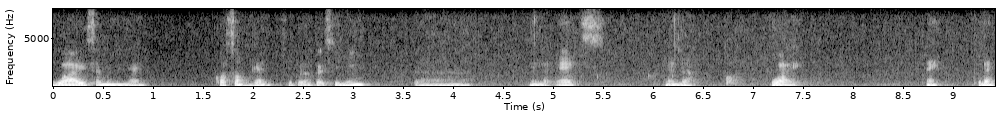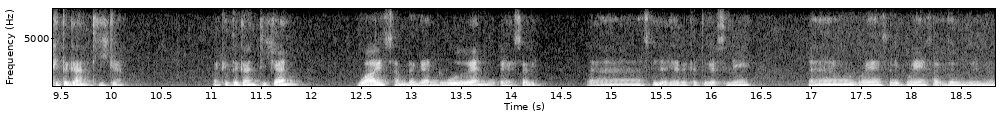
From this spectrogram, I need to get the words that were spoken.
Y sama dengan kosong kan. So kalau kat sini uh, ini adalah X ini adalah Y. Eh, kemudian kita gantikan. Eh, kita gantikan y sama dengan 2 kan eh sorry uh, sekejap ya kata kat sini uh, y sama dengan faktor ni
